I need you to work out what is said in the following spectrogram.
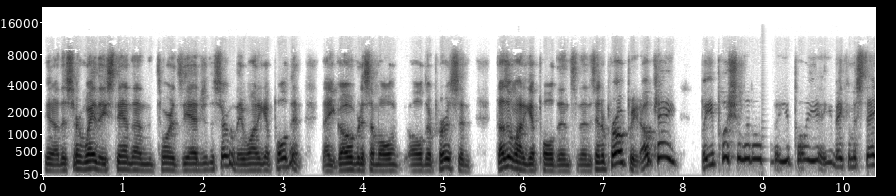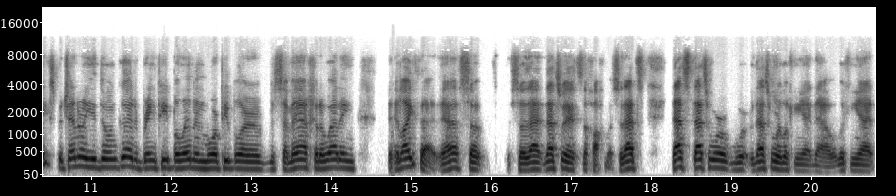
you know, the certain way they stand on towards the edge of the circle. They want to get pulled in. Now you go over to some old older person doesn't want to get pulled in, so then it's inappropriate. Okay, but you push a little, but you pull, you you making mistakes, but generally you're doing good. To bring people in, and more people are samech at a wedding. They like that, yeah. So, so that that's where it's the chachma. So that's that's that's where we're that's what we're looking at now. We're looking at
